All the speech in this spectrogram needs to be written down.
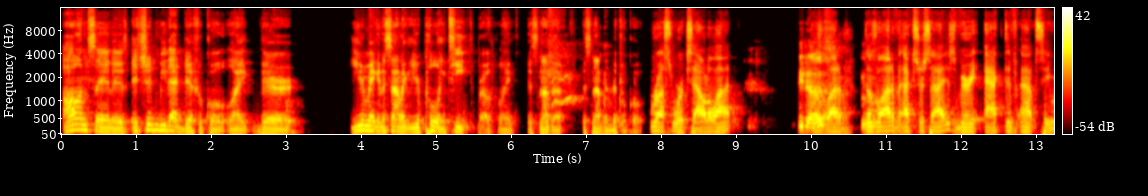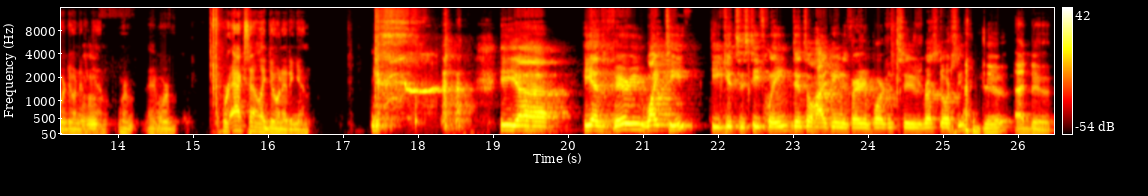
all I'm saying is it shouldn't be that difficult. Like they're you're making it sound like you're pulling teeth, bro. Like it's not that it's not that difficult. Russ works out a lot. He does. does a lot of mm-hmm. does a lot of exercise. Very active. App. See, we're doing it mm-hmm. again. We're we're we're accidentally doing it again. he uh he has very white teeth. He gets his teeth clean. Dental hygiene is very important to Russ Dorsey. I do. I do.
